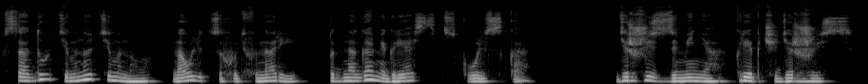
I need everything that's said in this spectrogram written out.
В саду темно-темно, на улице хоть фонари, под ногами грязь, скользко. Держись за меня, крепче держись.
